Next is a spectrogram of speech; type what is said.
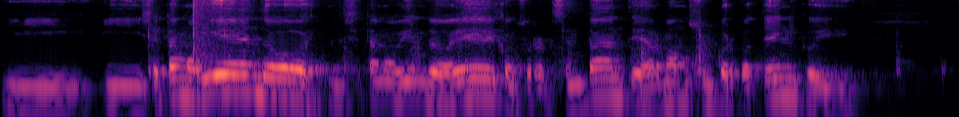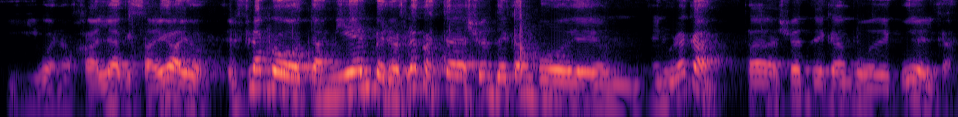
y, se está moviendo, se está moviendo él con su representante, armamos un cuerpo técnico y, bueno, ojalá que salga algo. El flaco también, pero el flaco está ayudante de campo en Huracán, está ayudante de campo de Kudelka.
